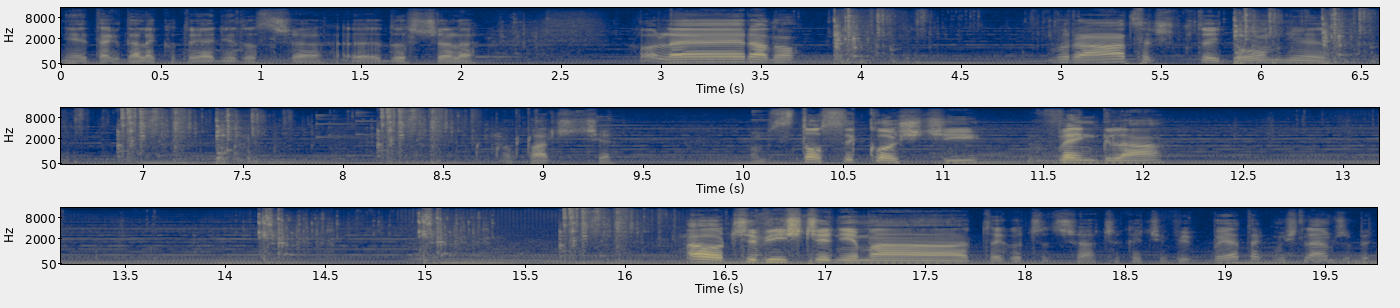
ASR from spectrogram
nie, tak daleko to ja nie dostrzelę. E, dostrzelę. Cholera, no. Wracać tutaj do mnie. No patrzcie. Mam stosy kości, węgla. A oczywiście nie ma tego, czy trzeba. Czekajcie, bo ja tak myślałem, żeby...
